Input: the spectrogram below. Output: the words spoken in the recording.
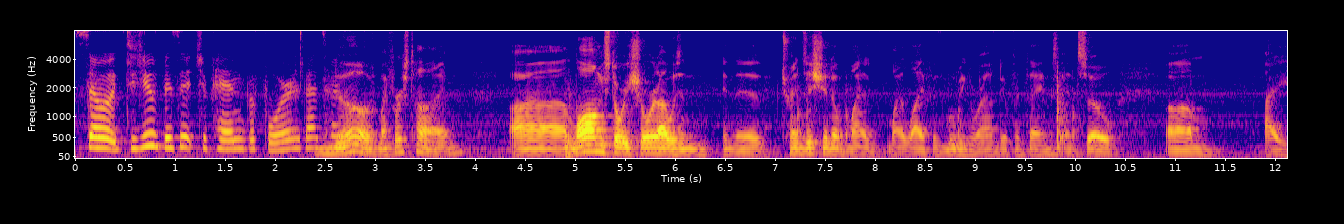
So, did you visit Japan before that time? No, it was my first time. Uh, long story short, I was in, in the transition of my, my life and moving around different things, and so um, I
